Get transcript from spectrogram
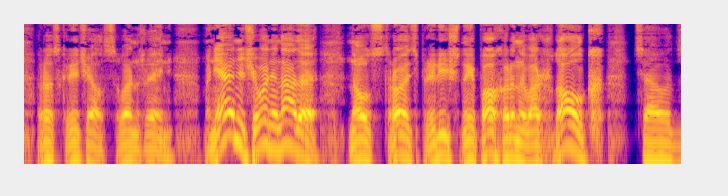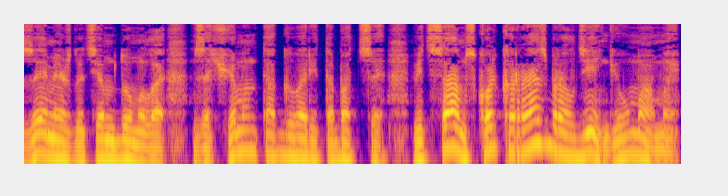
— раскричался Ван Жень. «Мне ничего не надо, но устроить приличные похороны — ваш долг!» Цяо Цзэ между тем думала, зачем он так говорит об отце? Ведь сам сколько раз брал деньги у мамы.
